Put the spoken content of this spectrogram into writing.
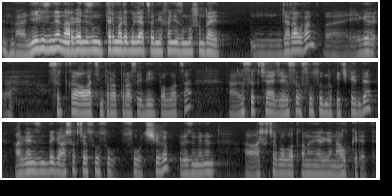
Негизинен организм терморегуляция механизми ушундай жаралган. Эгер сырткы аба температурасы бийик болуп атса ысык чай же ысык суусундук ичкенде организмдеги ашыкча суу чыгып өзү менен ашыкча болуп аткан энергияны алып кетет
